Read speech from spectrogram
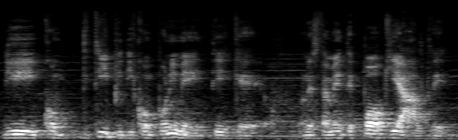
di, di tipi di componimenti che onestamente pochi altri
